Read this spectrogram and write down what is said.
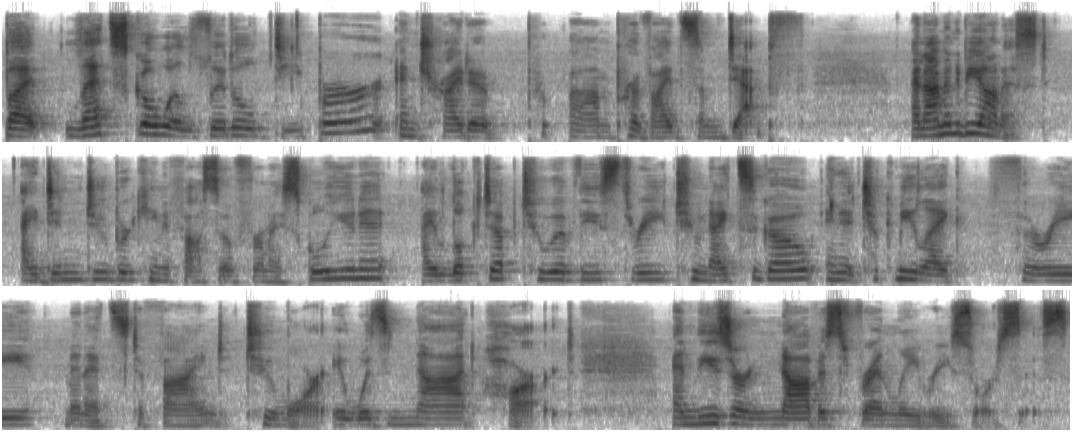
but let's go a little deeper and try to um, provide some depth. And I'm going to be honest, I didn't do Burkina Faso for my school unit. I looked up two of these three two nights ago, and it took me like three minutes to find two more. It was not hard. And these are novice friendly resources.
